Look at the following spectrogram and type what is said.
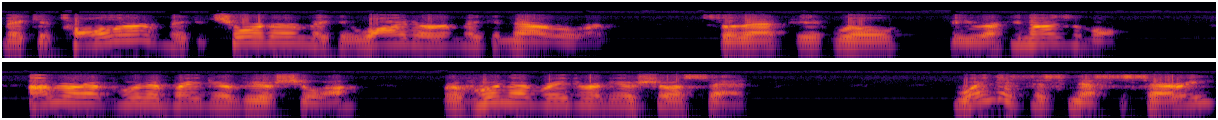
make it taller, make it shorter, make it wider, make it narrower, so that it will be recognizable. Amar Rav Huna Breder of Yeshua, Rav Huna of Yeshua said, when is this necessary?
